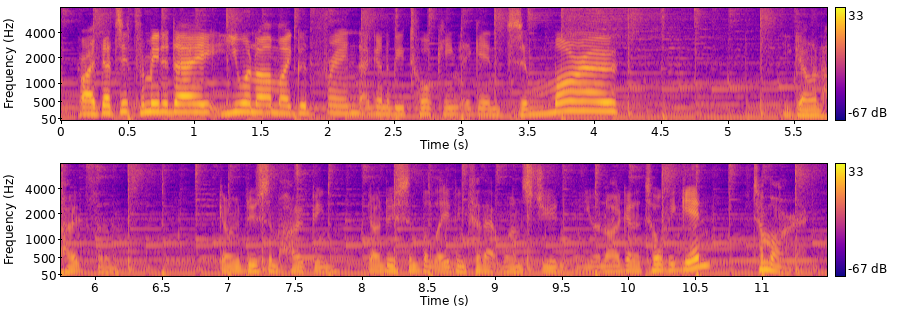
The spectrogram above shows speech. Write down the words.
All right, that's it for me today. You and I, my good friend, are going to be talking again tomorrow. You go and hope for them. Go and do some hoping. Go and do some believing for that one student. And you and I are going to talk again tomorrow.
